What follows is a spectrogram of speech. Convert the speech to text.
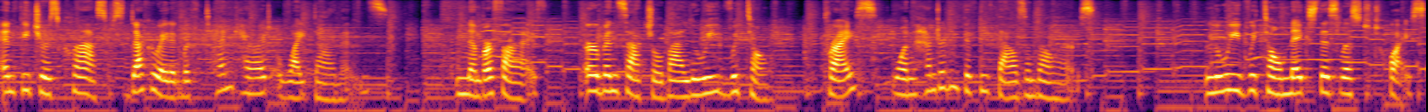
and features clasps decorated with 10 carat white diamonds. Number 5. Urban Satchel by Louis Vuitton. Price $150,000. Louis Vuitton makes this list twice,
